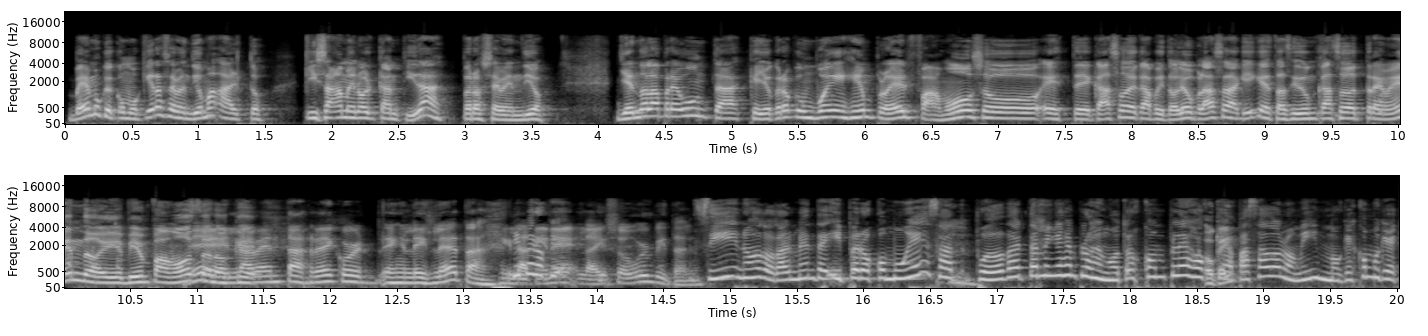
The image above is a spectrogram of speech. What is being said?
vemos que como quiera se vendió más alto, quizá a menor cantidad, pero se vendió. Yendo a la pregunta, que yo creo que un buen ejemplo es el famoso este, caso de Capitolio Plaza de aquí, que este ha sido un caso tremendo y bien famoso. Eh, la Que- venta récord en la isleta y Sí, la, tiene, que- la hizo Orbital. Sí, no, totalmente. Y pero como esa, puedo dar también ejemplos en otros complejos que ha pasado lo mismo, que es como que,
